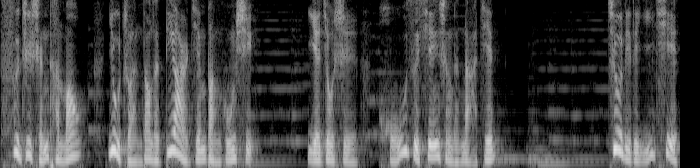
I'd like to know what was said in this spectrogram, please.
四只神探猫。又转到了第二间办公室，也就是胡子先生的那间。这里的一切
